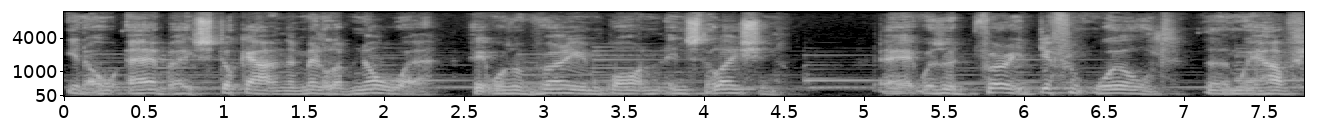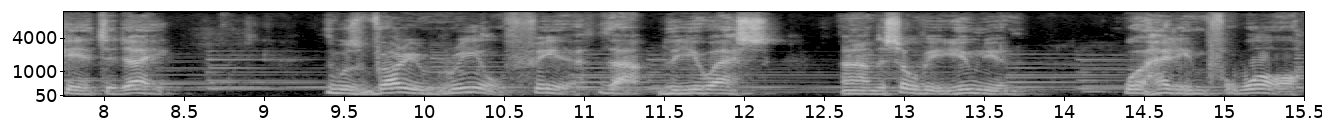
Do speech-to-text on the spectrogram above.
you know, airbase stuck out in the middle of nowhere. It was a very important installation. It was a very different world than we have here today. There was very real fear that the US and the Soviet Union were heading for war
